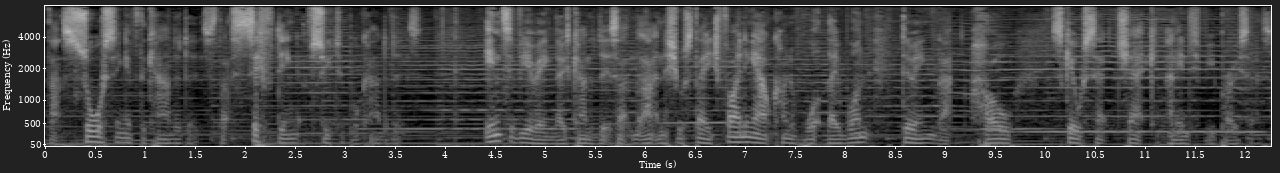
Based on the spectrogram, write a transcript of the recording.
that's sourcing of the candidates, that's sifting of suitable candidates, interviewing those candidates at that initial stage, finding out kind of what they want, doing that whole skill set check and interview process.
